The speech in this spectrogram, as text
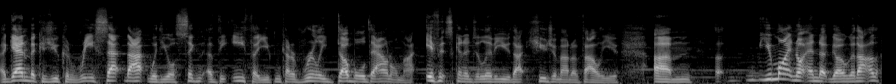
again, because you can reset that with your Signet of the Ether. You can kind of really double down on that if it's going to deliver you that huge amount of value. Um, uh, you might not end up going with that.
